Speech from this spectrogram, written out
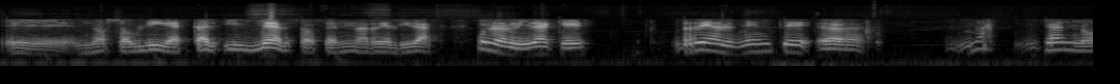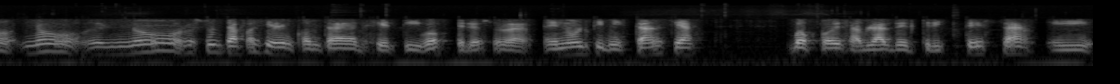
eh, nos obliga a estar inmersos en una realidad, una realidad que es realmente eh, más, ya no no no resulta fácil encontrar adjetivos, pero es una, en última instancia vos podés hablar de tristeza y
